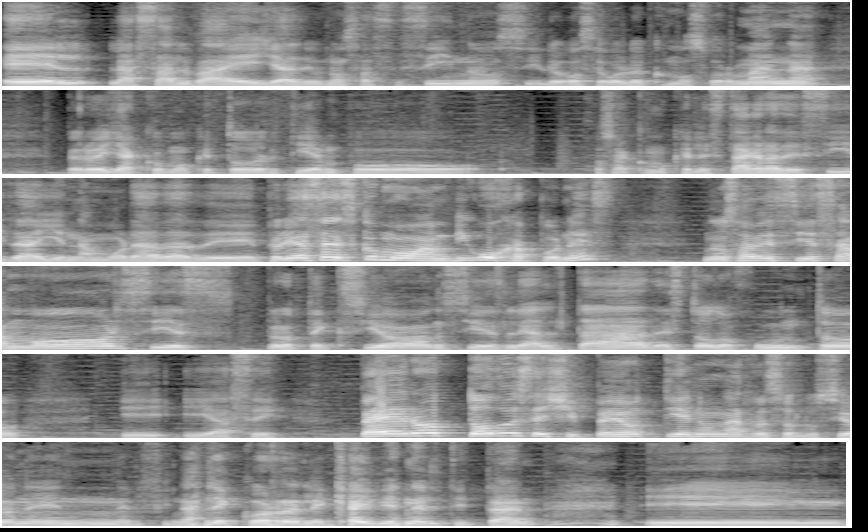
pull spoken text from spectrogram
él la salva a ella de unos asesinos y luego se vuelve como su hermana, pero ella como que todo el tiempo, o sea, como que le está agradecida y enamorada de él. Pero ya sabes, como ambiguo japonés, no sabes si es amor, si es protección, si es lealtad, es todo junto y, así. Pero todo ese shipeo tiene una resolución en el final de Corre, le cae bien el titán. Y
